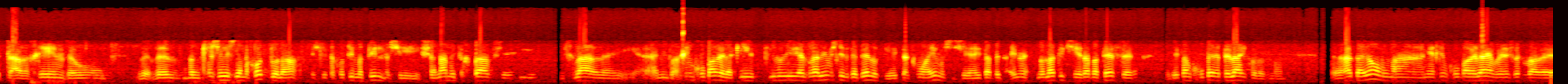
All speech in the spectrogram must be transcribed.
את הערכים, והוא... ובמקרה שלי יש גם אחות גדולה, יש לי את אחותי מטילדה שהיא שנה מתחתיו, שהיא בכלל, אה, אני הכי מחובר אליה, כי כאילו היא עזרה לאמא שלי לגדל אותי, היא הייתה כמו האמא שלי, הייתה, נולדתי כשהיא הייתה בת עשר, והיא הייתה מחוברת אליי כל הזמן. ועד היום אני הכי מחובר אליה, ויש לה כבר, אה,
